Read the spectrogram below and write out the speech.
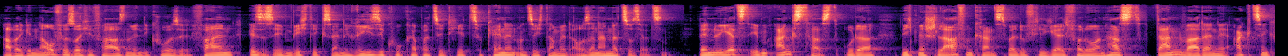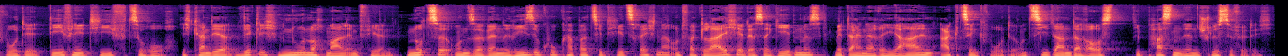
aber genau für solche Phasen, wenn die Kurse fallen, ist es eben wichtig, seine Risikokapazität zu kennen und sich damit auseinanderzusetzen. Wenn du jetzt eben Angst hast oder nicht mehr schlafen kannst, weil du viel Geld verloren hast, dann war deine Aktienquote definitiv zu hoch. Ich kann dir wirklich nur noch mal empfehlen. Nutze unseren Risikokapazitätsrechner und vergleiche das Ergebnis mit deiner realen Aktienquote und zieh dann daraus die passenden Schlüsse für dich.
